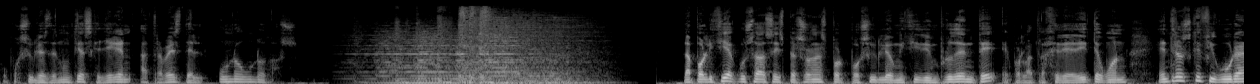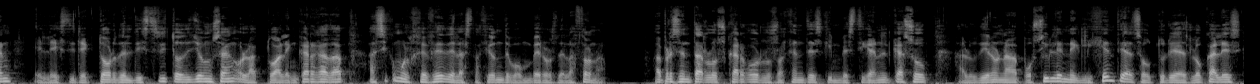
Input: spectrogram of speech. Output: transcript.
o posibles denuncias que lleguen a través del 112. La policía acusa a seis personas por posible homicidio imprudente eh, por la tragedia de Itaewon, entre los que figuran el exdirector del distrito de Yongsan o la actual encargada, así como el jefe de la estación de bomberos de la zona. Al presentar los cargos, los agentes que investigan el caso aludieron a la posible negligencia de las autoridades locales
